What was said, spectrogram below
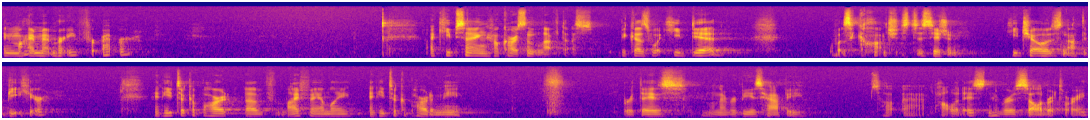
in my memory forever. I keep saying how Carson left us because what he did was a conscious decision. He chose not to be here. And he took a part of my family and he took a part of me. Birthdays will never be as happy, so, uh, holidays never as celebratory.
